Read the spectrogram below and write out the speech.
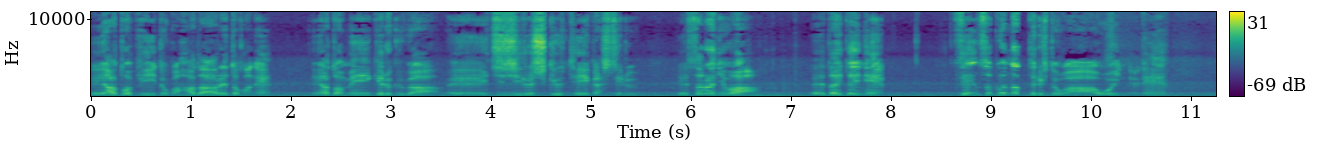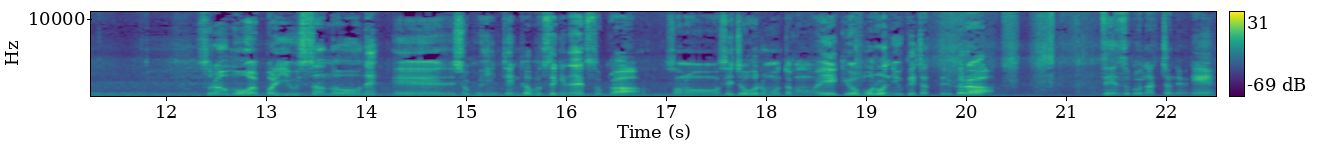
えーアトピーとか肌荒れとかね、えあとは免疫力が、えー著しく低下してる。えさらには、えー大体ね、喘息になってる人が多いんだよね。それはもうやっぱり牛さんのね、えー食品添加物的なやつとか、その成長ホルモンとかの影響をもろに受けちゃってるから、喘息になっちゃうんだよね。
